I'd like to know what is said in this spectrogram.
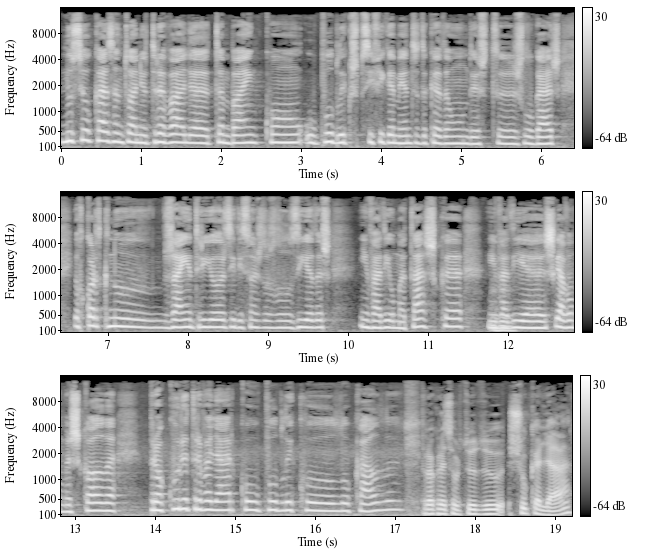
No seu caso, António, trabalha também com o público especificamente de cada um destes lugares. Eu recordo que no, já em anteriores edições dos Lusíadas invadia uma tasca, invadia, uhum. chegava a uma escola. Procura trabalhar com o público local? Procura, sobretudo, chocalhar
